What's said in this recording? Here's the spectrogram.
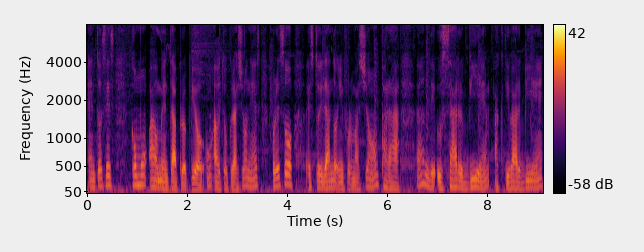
Entonces, ¿cómo aumentar propio autocreaciones? Por eso estoy dando información para usar bien, activar bien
